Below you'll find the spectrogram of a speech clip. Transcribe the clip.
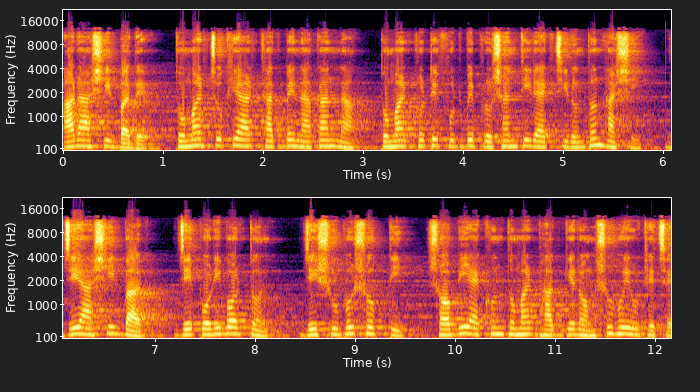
আর আশীর্বাদের তোমার চোখে আর থাকবে না কান্না, তোমার ঠোঁটে ফুটবে প্রশান্তির এক চিরন্তন হাসি। যে আশীর্বাদ, যে পরিবর্তন, যে শুভ শক্তি, সবই এখন তোমার ভাগ্যের অংশ হয়ে উঠেছে।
